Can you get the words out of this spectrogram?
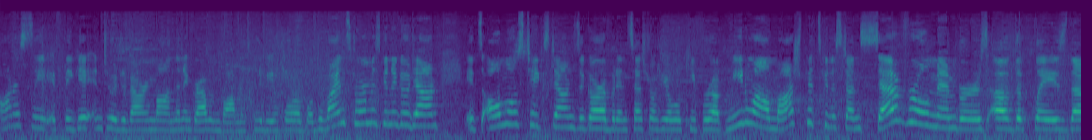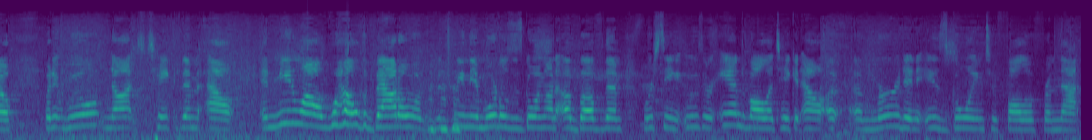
honestly, if they get into a Devouring Maw and then a Grabbing Bomb, it's going to be horrible. Divine Storm is going to go down. It almost takes down Zagara, but Ancestral Heal will keep her up. Meanwhile, Mosh Pit's going to stun several members of the PLEYZ, though, but it will not take them out. And meanwhile, while the battle between the Immortals is going on above them, we're seeing Uther and Valla taken out. Uh, uh, a, a Muradin is going to follow from that,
